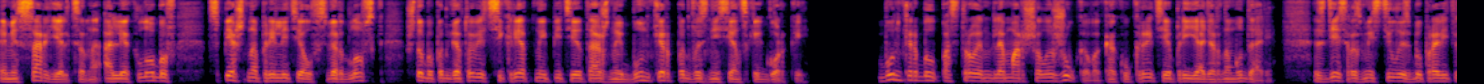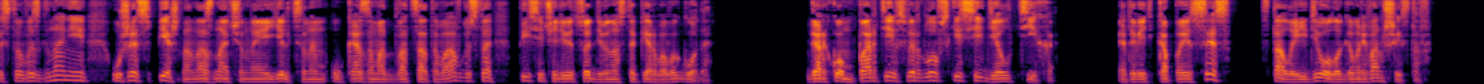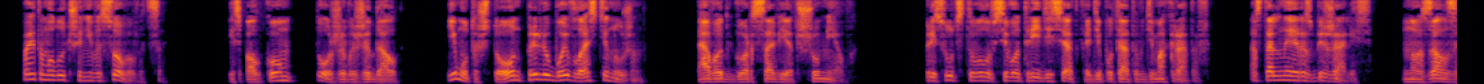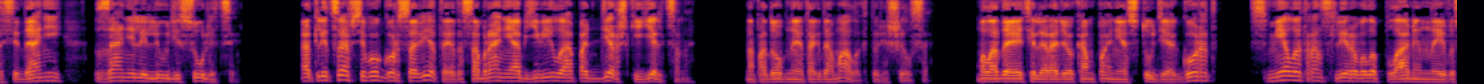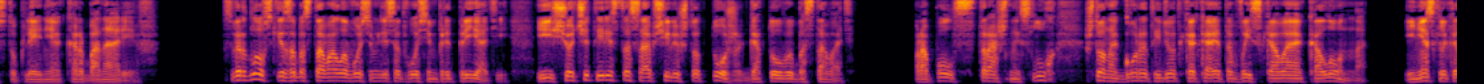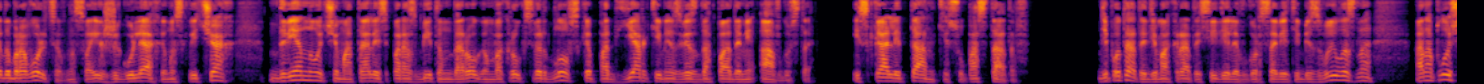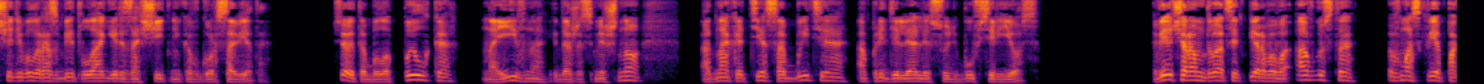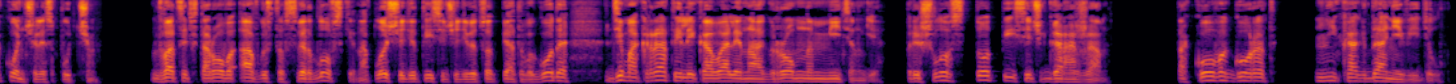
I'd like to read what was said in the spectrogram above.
Эмиссар Ельцина Олег Лобов спешно прилетел в Свердловск, чтобы подготовить секретный пятиэтажный бункер под Вознесенской горкой. Бункер был построен для маршала Жукова как укрытие при ядерном ударе. Здесь разместилось бы правительство в изгнании, уже спешно назначенное Ельциным указом от 20 августа 1991 года. Горком партии в Свердловске сидел тихо. Это ведь КПСС стала идеологом реваншистов поэтому лучше не высовываться. Исполком тоже выжидал. Ему-то что, он при любой власти нужен. А вот горсовет шумел. Присутствовало всего три десятка депутатов-демократов. Остальные разбежались, но зал заседаний заняли люди с улицы. От лица всего горсовета это собрание объявило о поддержке Ельцина. На подобное тогда мало кто решился. Молодая телерадиокомпания «Студия Город» смело транслировала пламенные выступления карбонариев. В Свердловске забастовало 88 предприятий, и еще 400 сообщили, что тоже готовы бастовать. Прополз страшный слух, что на город идет какая-то войсковая колонна, и несколько добровольцев на своих «Жигулях» и «Москвичах» две ночи мотались по разбитым дорогам вокруг Свердловска под яркими звездопадами августа. Искали танки супостатов. Депутаты-демократы сидели в горсовете безвылазно, а на площади был разбит лагерь защитников горсовета. Все это было пылко, наивно и даже смешно, однако те события определяли судьбу всерьез. Вечером 21 августа в Москве покончили с путчем. 22 августа в Свердловске на площади 1905 года демократы ликовали на огромном митинге. Пришло 100 тысяч горожан. Такого город никогда не видел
